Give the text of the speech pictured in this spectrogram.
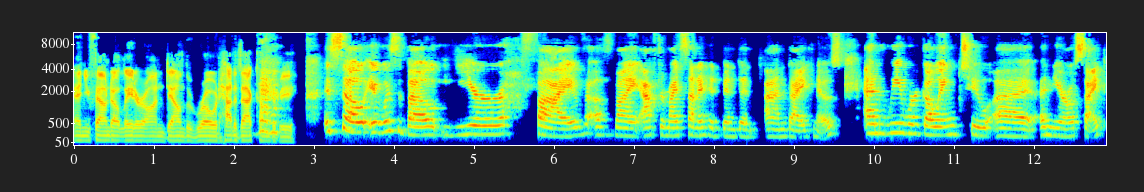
and you found out later on down the road. How did that come to be? So it was about year five of my after my son had been um, diagnosed, and we were going to a, a neuropsych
